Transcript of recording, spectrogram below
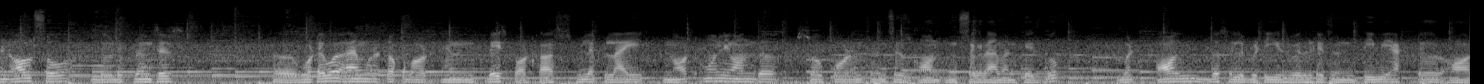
and also the differences. Uh, whatever I am going to talk about in today's podcast will apply not only on the so-called influencers on Instagram and Facebook, but all the celebrities whether it is in tv actor or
